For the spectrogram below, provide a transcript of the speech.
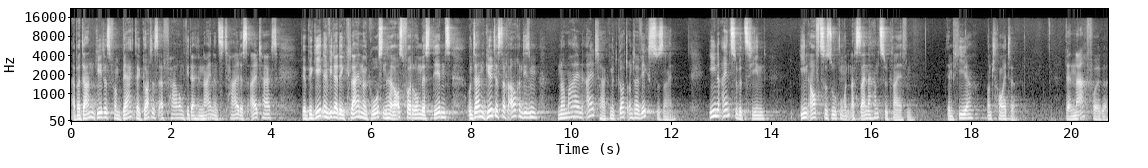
Aber dann geht es vom Berg der Gotteserfahrung wieder hinein ins Tal des Alltags. Wir begegnen wieder den kleinen und großen Herausforderungen des Lebens und dann gilt es doch auch in diesem normalen Alltag mit Gott unterwegs zu sein, ihn einzubeziehen, ihn aufzusuchen und nach seiner Hand zu greifen, im Hier und Heute. Der Nachfolge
